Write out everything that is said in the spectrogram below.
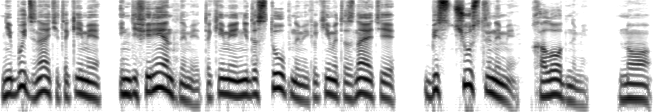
не быть, знаете, такими индифферентными, такими недоступными, какими-то, знаете, бесчувственными, холодными, но,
